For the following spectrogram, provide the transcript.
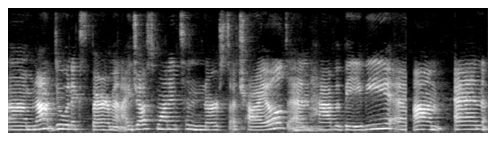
um, not do an experiment. I just wanted to nurse a child and have a baby. And, um, and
